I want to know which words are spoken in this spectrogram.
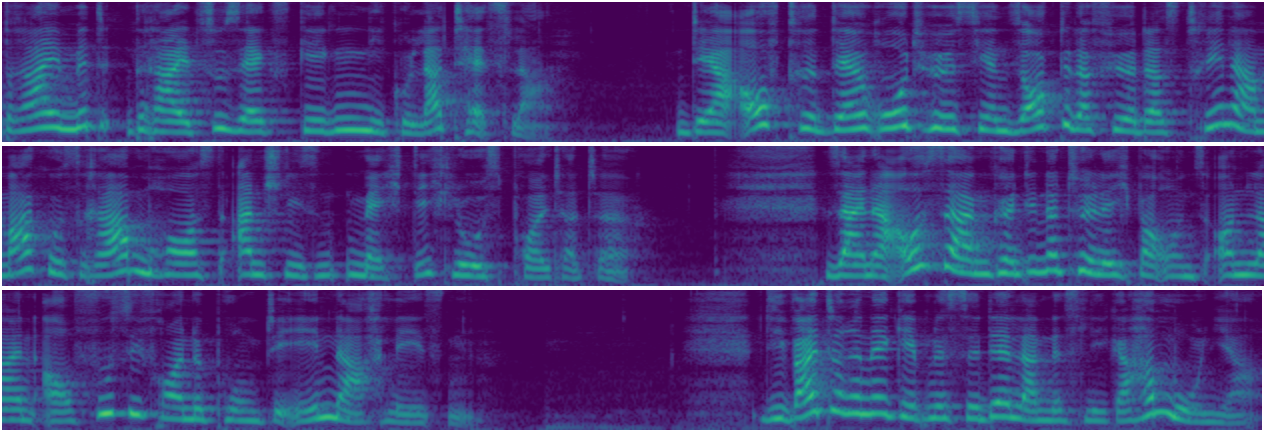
3 mit 3 zu 6 gegen Nikola Tesla. Der Auftritt der Rothöschen sorgte dafür, dass Trainer Markus Rabenhorst anschließend mächtig lospolterte. Seine Aussagen könnt ihr natürlich bei uns online auf fussifreunde.de nachlesen. Die weiteren Ergebnisse der Landesliga Harmonia.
